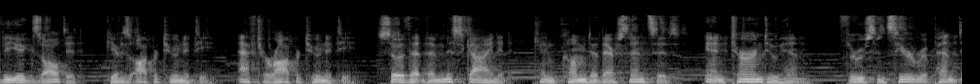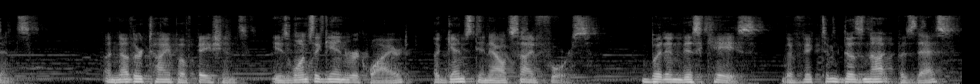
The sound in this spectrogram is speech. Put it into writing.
the Exalted, gives opportunity, after opportunity, so that the misguided, can come to their senses, and turn to Him, through sincere repentance. Another type of patience, is once again required, against an outside force. But in this case, the victim does not possess,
